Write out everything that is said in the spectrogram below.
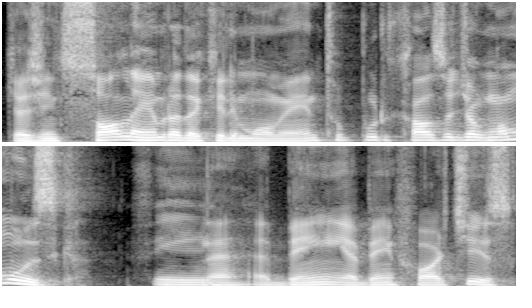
que a gente só lembra daquele momento por causa de alguma música, sim. né? É bem, é bem forte isso.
